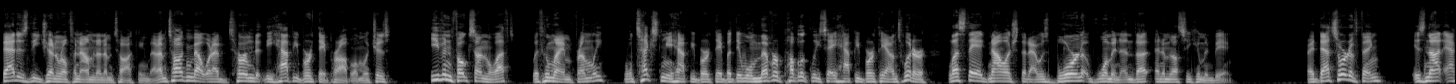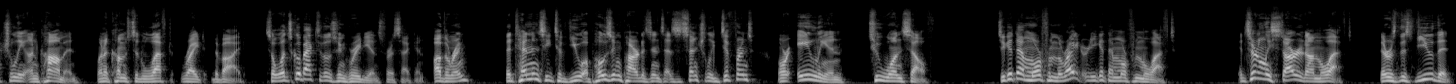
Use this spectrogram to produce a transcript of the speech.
That is the general phenomenon I'm talking about. I'm talking about what I've termed the happy birthday problem, which is even folks on the left with whom I am friendly will text me happy birthday, but they will never publicly say happy birthday on Twitter lest they acknowledge that I was born of woman and, the, and am thus a human being. Right? That sort of thing is not actually uncommon when it comes to the left right divide. So let's go back to those ingredients for a second. Othering, the tendency to view opposing partisans as essentially different or alien to oneself. Do you get that more from the right or do you get that more from the left? It certainly started on the left. There was this view that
